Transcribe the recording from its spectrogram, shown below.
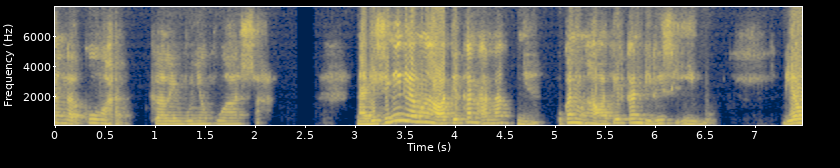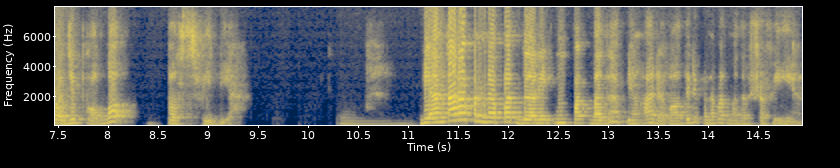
yang nggak kuat kalau ibunya puasa. Nah di sini dia mengkhawatirkan anaknya, bukan mengkhawatirkan diri si ibu. Dia wajib kodok plus fidyah. Di antara pendapat dari empat madhab yang ada, kalau tadi pendapat madhab syafi'iyah,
